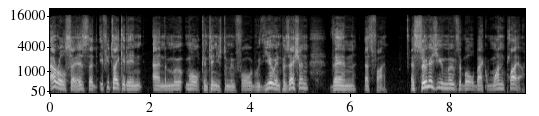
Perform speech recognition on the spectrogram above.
our rule says that if you take it in and the maul continues to move forward with you in possession, then that's fine. As soon as you move the ball back one player,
